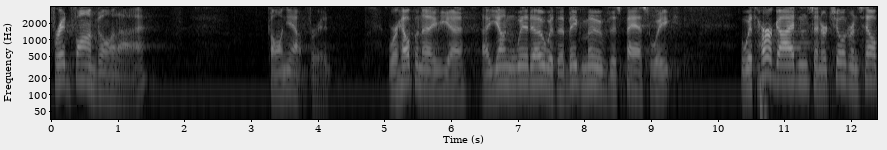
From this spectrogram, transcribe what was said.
Fred Fonville and I, calling you out, Fred, we're helping a, uh, a young widow with a big move this past week. With her guidance and her children's help,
